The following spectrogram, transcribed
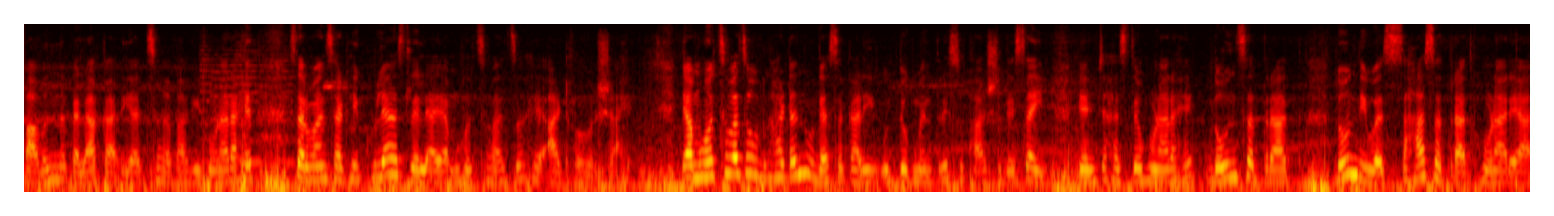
बावन्न कलाकार यात सहभागी होणार आहेत. सर्वांसाठी खुल्या असलेल्या या महोत्सवाचं हे आठवं वर्ष आहे. या महोत्सवाचं उद्घाटन उद्या सकाळी उद्योगमंत्री सुभाष देसाई यांच्या हस्ते होणार आहे. दोन सत्रात दोन दिवस सहा सत्रात होणाऱ्या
